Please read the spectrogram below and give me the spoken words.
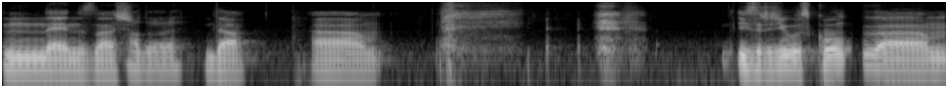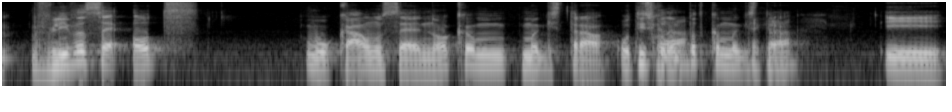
Не, не знаеш. А, добре. Да. А, изрежи го скул. А, влива се от локално се едно към магистрала. От изходен Така, път към магистрала. така. И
